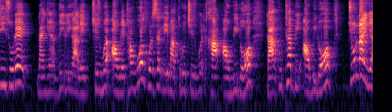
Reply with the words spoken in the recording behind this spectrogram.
တီဆိုတဲ့နိုင်ငံအသီးလေးကလည်းချစ်ပွဲအောင်တယ်1984မှာသူတို့ချစ်ပွဲတစ်ခါအောင်ပြီးတော့ဒါအခုထပ်ပြီးအောင်ပြီးတော့ ကျွန်းနိုင်ငံ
